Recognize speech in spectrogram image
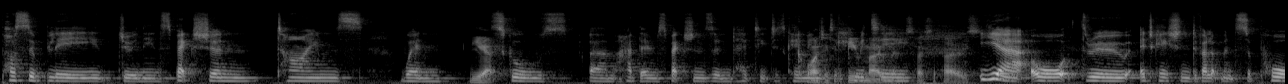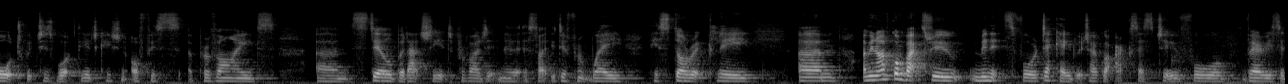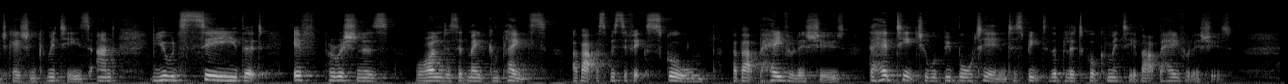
possibly during the inspection times when yeah. schools um, had their inspections and head teachers came Quite into the acute committee. moments, I suppose. Yeah, or through education development support, which is what the Education Office provides um, still, but actually it's provided in a, a slightly different way historically. Um, I mean, I've gone back through minutes for a decade, which I've got access to for various education committees, and you would see that if parishioners or Islanders had made complaints about a specific school about behavioural issues, the head teacher would be brought in to speak to the political committee about behavioural issues.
